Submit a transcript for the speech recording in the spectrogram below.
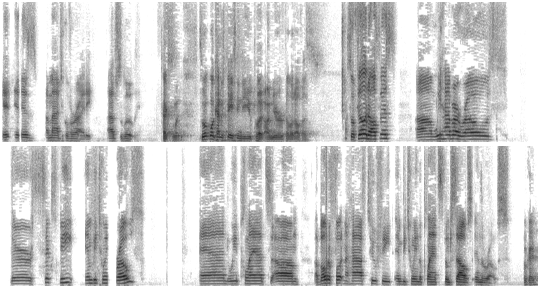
it, it is a magical variety. Absolutely. Excellent. So, what, what kind of spacing do you put on your Philadelphus? So, Philadelphus, um, we have our rows, they're six feet in between rows, and we plant. Um, about a foot and a half, two feet in between the plants themselves in the rows. Okay,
